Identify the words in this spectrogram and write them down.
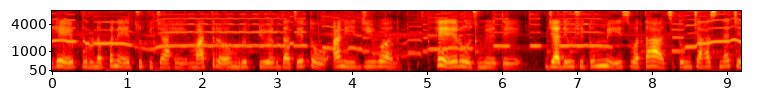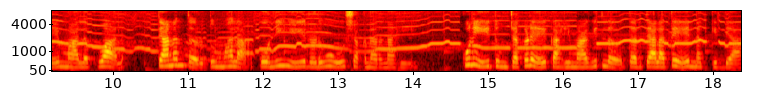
हे पूर्णपणे चुकीचे आहे. मात्र मृत्यू एकदाच येतो आणि जीवन हे रोज मिळते. ज्या दिवशी तुम्ही स्वतःच तुमच्या हसण्याचे मालक व्हाल त्यानंतर तुम्हाला कोणीही रडवू शकणार नाही. कुणी तुमच्याकडे काही मागितलं तर त्याला ते नक्की द्या.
